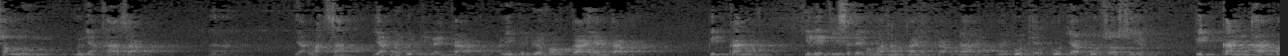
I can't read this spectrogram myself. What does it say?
ช่องหนึ่งมันอยากฆ่าสัตว์ อยากลักทรัพย์ อยากประพฤติผิดในกรรมอันนี้เป็นเรื่องของกายกรรมปิดกั้นกิเลสที่แสดงออกมาทางกายกรรมได้ ไม่พูดเท็จพูดอย่าพูดส่อเสียบปิดกั้นทางว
